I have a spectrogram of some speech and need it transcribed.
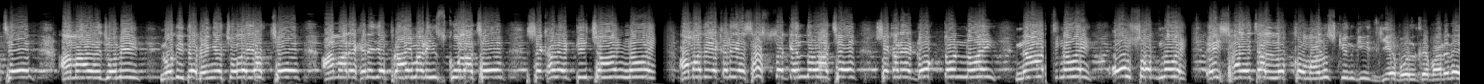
আছে, আমার জমি নদীতে ভেঙে চলে যাচ্ছে, আমার এখানে যে প্রাইমারি স্কুল আছে, সেখানে টিচার নয়, আমাদের এখানে যে স্বাস্থ্য কেন্দ্র আছে, সেখানে ডক্টর নয়, নার্স নয়, ঔষধ নয়, এই সাড়ে চার লক্ষ মানুষ কিন্তু গিয়ে বলতে পারবে?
